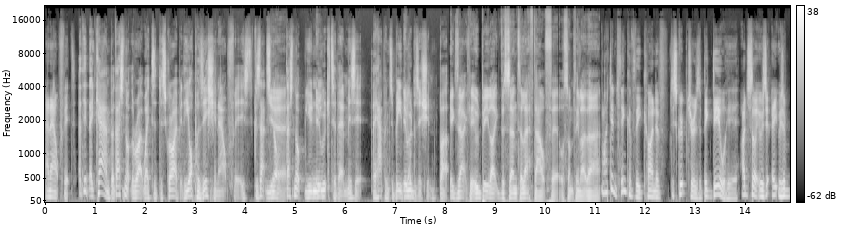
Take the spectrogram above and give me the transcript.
an outfit? I think they can, but that's not the right way to describe it. The opposition outfit is because that's Yeah. not that's not unique to them, is it? they happen to be the opposition. But exactly, it would be like the centre left outfit or something like that. I didn't think of the kind of descriptor as a big deal here. I just thought it was it was a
